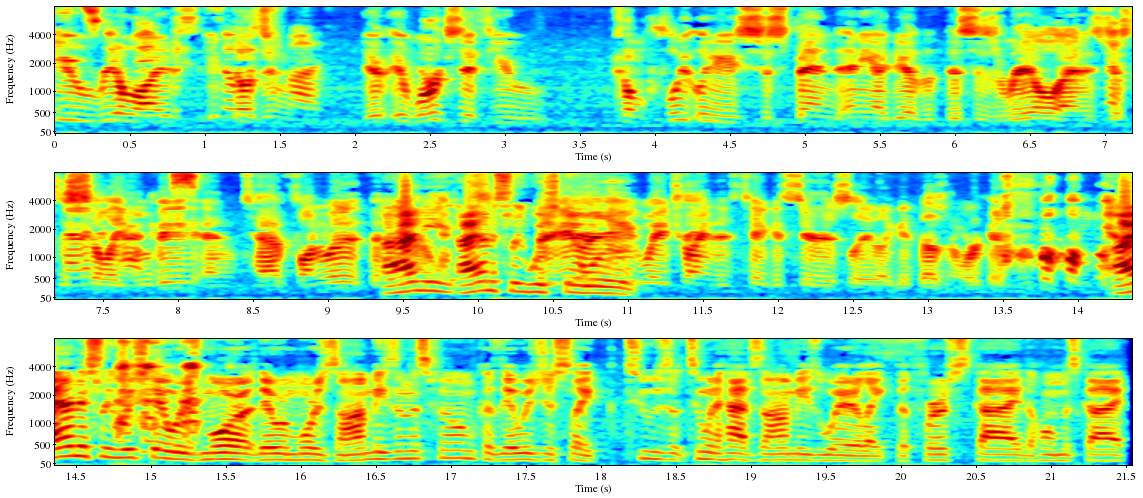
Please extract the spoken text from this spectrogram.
if you it's stupid, realize but it's it so doesn't- Much fun. It, it works if you completely suspend any idea that this is real and it's just a None of it silly movie and to have fun with it. Then I you know. mean, I honestly wish there you're in were. any way trying to take it seriously, like it doesn't work at all. I honestly wish there was more. There were more zombies in this film because there was just like two, two and a half zombies. Where like the first guy, the homeless guy,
